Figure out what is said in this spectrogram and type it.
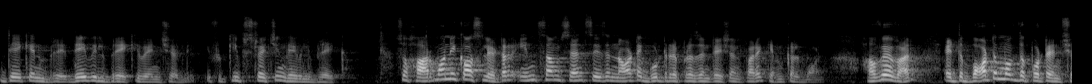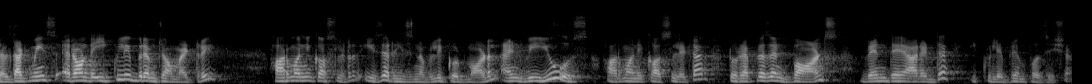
they can break they will break eventually if you keep stretching they will break. So, harmonic oscillator in some sense is a not a good representation for a chemical bond. However, at the bottom of the potential that means around the equilibrium geometry harmonic oscillator is a reasonably good model and we use harmonic oscillator to represent bonds when they are at the equilibrium position.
